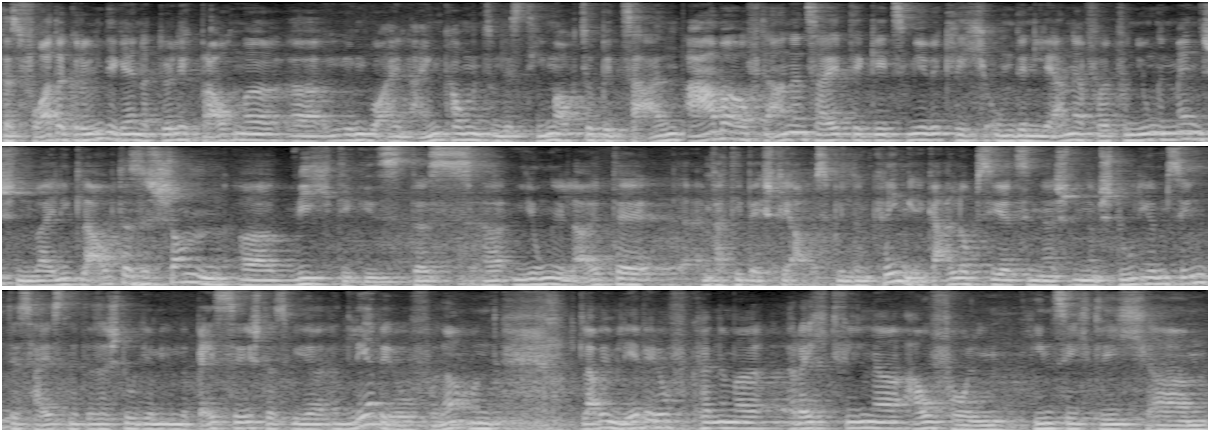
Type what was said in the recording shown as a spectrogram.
das Vordergründige, natürlich brauchen wir äh, irgendwo ein Einkommen, um das Team auch zu bezahlen. Aber auf der anderen Seite geht es mir wirklich um den Lernerfolg von jungen Menschen, weil ich glaube, dass es schon äh, wichtig ist, dass junge Leute einfach die beste Ausbildung kriegen, egal ob sie jetzt in einem Studium sind. Das heißt nicht, dass ein Studium immer besser ist, dass wir ein Lehrberuf, oder? Und ich glaube, im Lehrberuf können wir recht viel aufholen hinsichtlich ähm,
